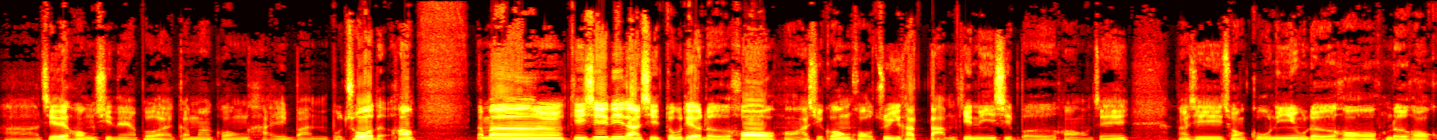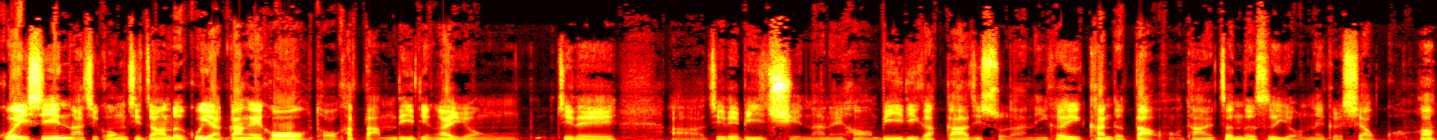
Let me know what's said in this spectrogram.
啊，这个方式呢，不来感觉讲还蛮不错的哈。那么其实你若是拄着落雨吼，还是讲雨水较淡，今年是无吼，这若是。像旧年有落雨，落雨过身，还是讲即阵落几啊工诶雨，涂较淡，你一定爱用即个啊，即个 B 群安尼吼，B 你甲加一束啦，你可以看得到吼，它真的是有那个效果哈。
